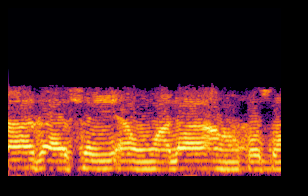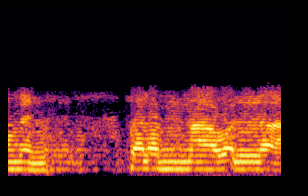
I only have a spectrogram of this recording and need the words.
هذا شيئا ولا أنقص منه. فلما ولى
